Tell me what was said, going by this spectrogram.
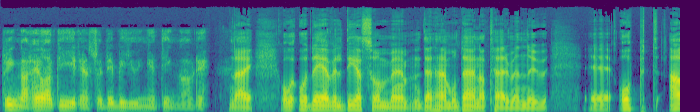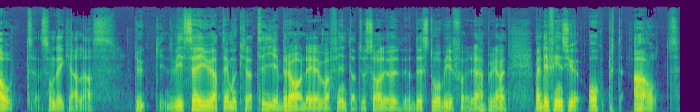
plingar hela tiden så det blir ju ingenting av det. Nej, och, och det är väl det som eh, den här moderna termen nu eh, opt-out som det kallas. Du, vi säger ju att demokrati är bra, det var fint att du sa det, det står vi ju för i det här programmet. Men det finns ju opt-out.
